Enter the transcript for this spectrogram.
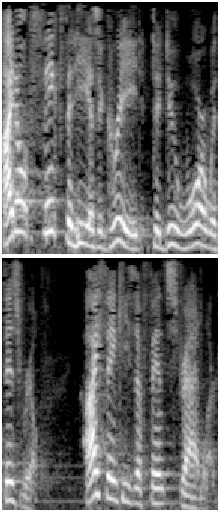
I don't think that he has agreed to do war with Israel. I think he's a fence straddler.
